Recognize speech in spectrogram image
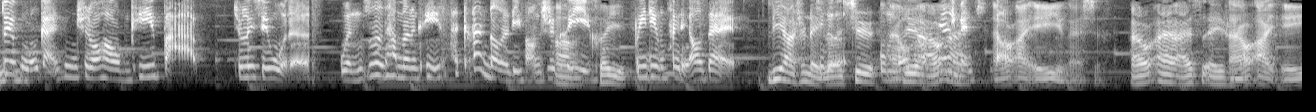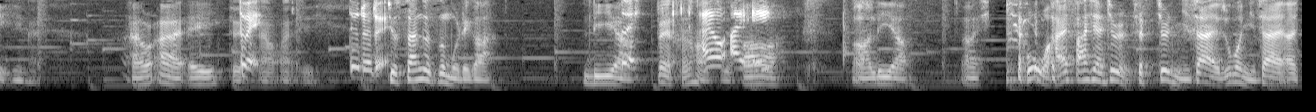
对我感兴趣的话，我们可以把就类似于我的文字，他们可以看到的地方，就是可以可以，不一定非得要在莉亚是哪个？是我们这个 L L I L I A 应该是。L I S A 是 L I A 应该？L I A 对 L I A 对对对。就三个字母这个利亚对。对很好 L 记。I A 啊啊莉亚啊，不过我还发现，就是就是你在如果你在呃小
